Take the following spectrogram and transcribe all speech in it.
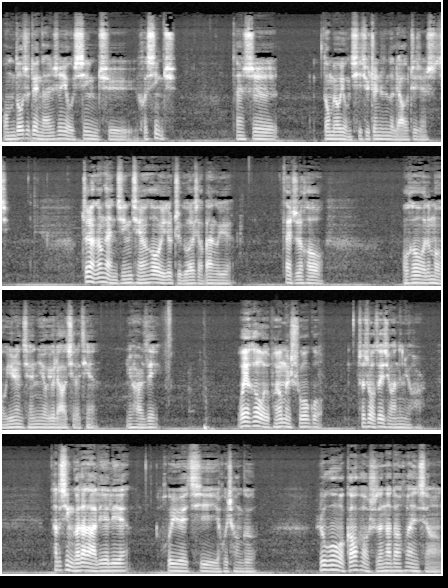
我们都是对男生有兴趣和兴趣，但是。都没有勇气去真正的聊这件事情。这两段感情前后也就只隔了小半个月，再之后，我和我的某一任前女友又聊起了天。女孩 Z，我也和我的朋友们说过，这是我最喜欢的女孩。她的性格大大咧咧，会乐器也会唱歌。如果我高考时的那段幻想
